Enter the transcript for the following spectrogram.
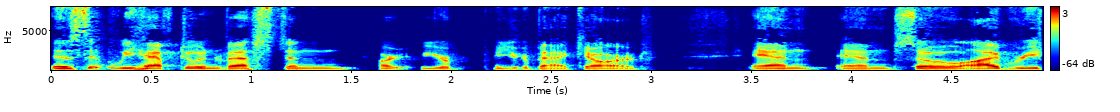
is that we have to invest in our, your your backyard. And and so I re-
